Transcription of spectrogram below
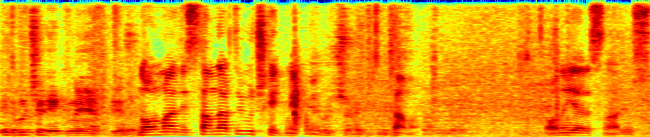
Bir buçuk ekmeği yapıyor. Normalde standart bir buçuk ekmek mi? Uçak ekmek. Tamam. Onun yarısını alıyorsun.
